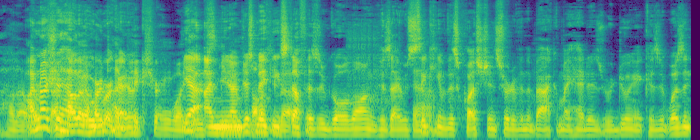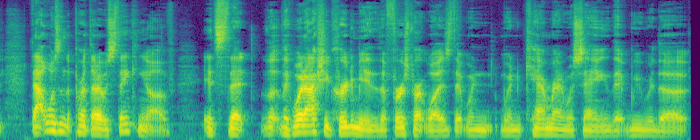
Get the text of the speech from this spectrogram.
how that works. I'm not sure I'm how that would work. time I don't- picturing what yeah, I mean, I'm just making about. stuff as we go along because I was Yeah. thinking of this question sort of in the back of my head as we are doing it because it wasn't that wasn't the part that I was thinking of. It's that like what actually occurred to me. The first part was that when when Cameron was saying that we were the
